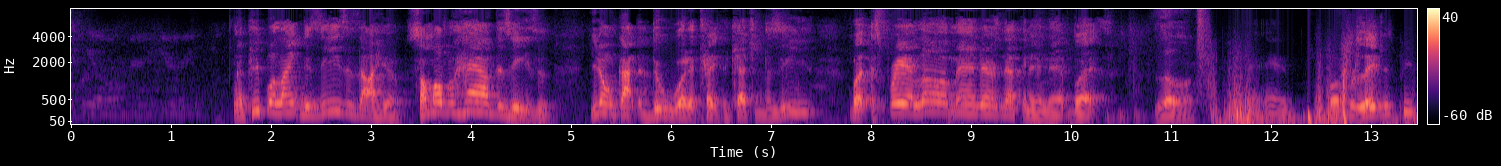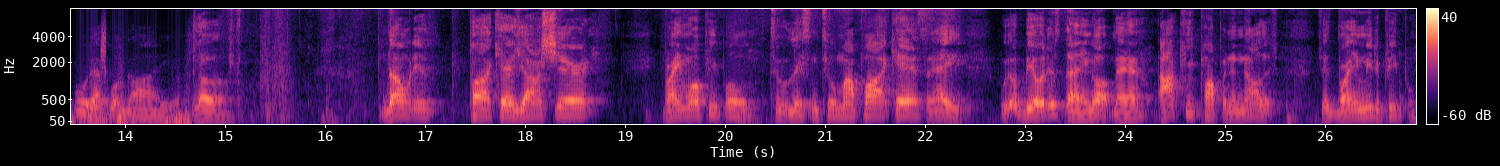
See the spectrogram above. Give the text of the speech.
And people like diseases out here. Some of them have diseases. You don't got to do what it takes to catch a disease. But to spread love, man, there's nothing in that but love. And, and for religious people, that's what God is love. Done with this podcast. Y'all share it. Bring more people to listen to my podcast. And hey, we'll build this thing up, man. I'll keep popping the knowledge. Just bring me the people.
